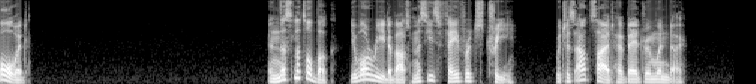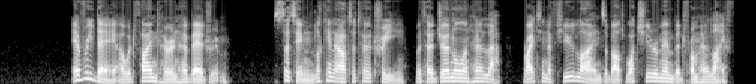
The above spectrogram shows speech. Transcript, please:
Foreword In this little book you will read about Missy's favorite tree, which is outside her bedroom window. Every day I would find her in her bedroom, sitting looking out at her tree with her journal on her lap, writing a few lines about what she remembered from her life.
